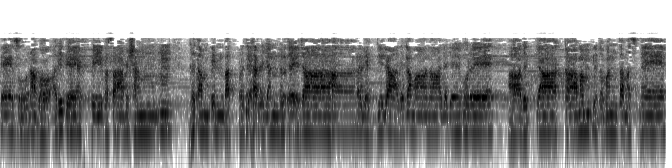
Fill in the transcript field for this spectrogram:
ते सूनवो अदितेः पीवसामिषम् धृतम् पिन्वत्प्रतिहर्यम् धृतेजाः। प्रयज्ञया यजमानाय ये मुरे आदित्याः कामम् पितुमन्तमस्मे।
